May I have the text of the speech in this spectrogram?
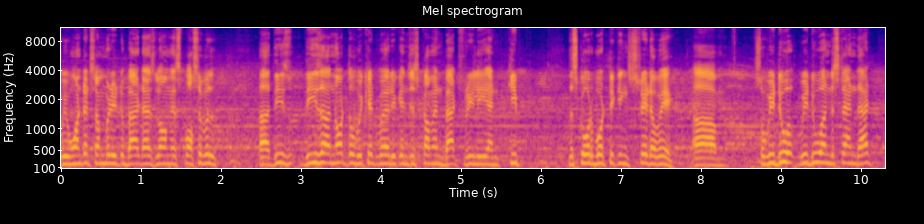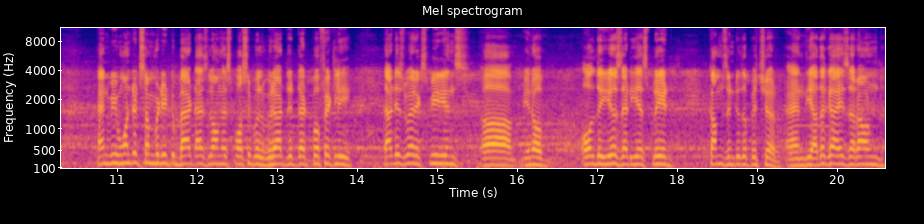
we wanted somebody to bat as long as possible. Uh, these these are not the wicket where you can just come and bat freely and keep the scoreboard ticking straight away. Um, so we do we do understand that, and we wanted somebody to bat as long as possible. Virat did that perfectly. That is where experience, uh, you know, all the years that he has played comes into the picture. And the other guys around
